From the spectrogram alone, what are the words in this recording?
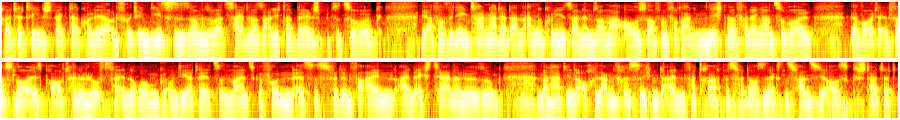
rettete ihn spektakulär und führte ihn diese Saison sogar zeitweise an die Tabellenspitze zurück. Ja, vor wenigen Tagen hat er dann angekündigt, seinen im Sommer auslaufenden Vertrag nicht mehr verlängern zu wollen. Er wollte etwas Neues, braucht eine Luftveränderung und die hat er jetzt in Mainz gefunden. Es ist für den Verein eine externe Lösung. Man hat ihn auch langfristig mit einem Vertrag bis 2026 ausgestattet.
